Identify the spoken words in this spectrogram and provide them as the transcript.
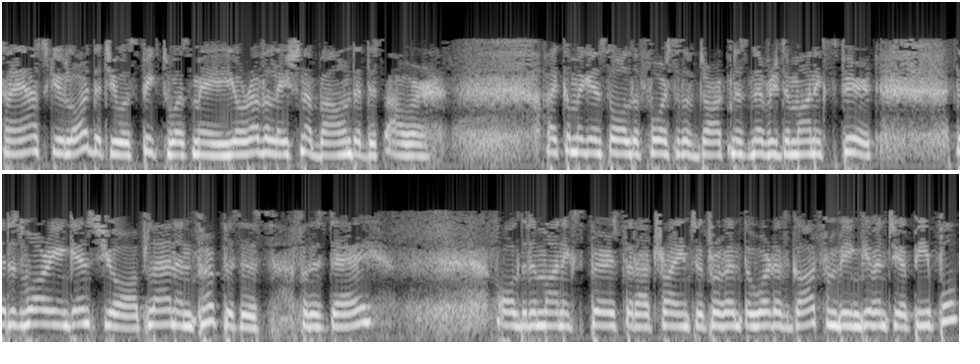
And I ask you, Lord, that you will speak to us. May your revelation abound at this hour. I come against all the forces of darkness and every demonic spirit that is warring against your plan and purposes for this day. All the demonic spirits that are trying to prevent the word of God from being given to your people.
